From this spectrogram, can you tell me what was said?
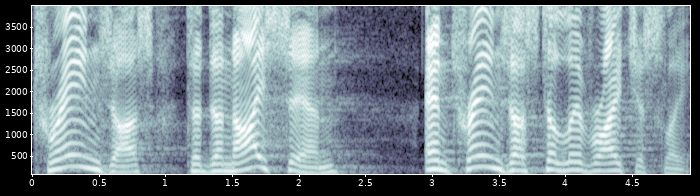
trains us to deny sin and trains us to live righteously.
